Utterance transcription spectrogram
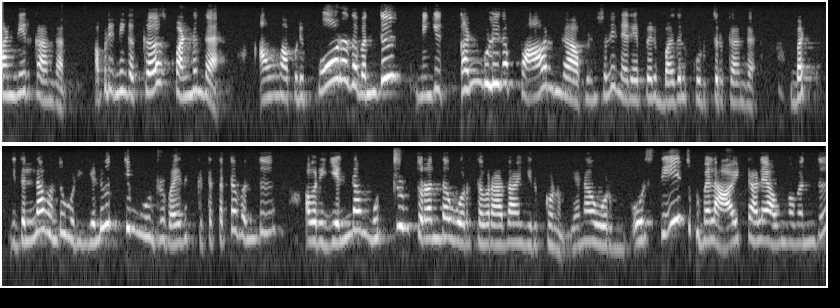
பண்ணியிருக்காங்க அப்படி நீங்க கேர்ஸ் பண்ணுங்க. அவங்க அப்படி போறத வந்து நீங்க கண்குளிர பாருங்க அப்படின்னு சொல்லி நிறைய பேர் பதில் கொடுத்துருக்காங்க. பட் இதெல்லாம் வந்து ஒரு எழுபத்தி மூன்று வயது கிட்டத்தட்ட வந்து அவர் எல்லாம் முற்றும் துறந்த ஒருத்தவராக தான் இருக்கணும். ஏன்னா ஒரு ஒரு ஸ்டேஜுக்கு மேல ஆயிட்டாலே அவங்க வந்து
